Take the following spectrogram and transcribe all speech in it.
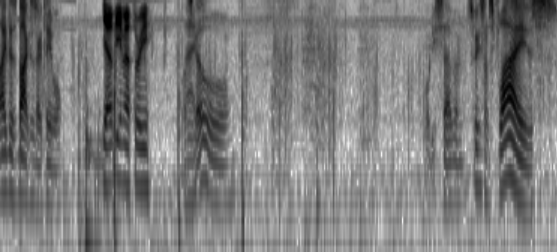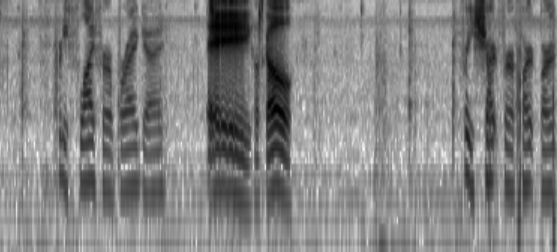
I like this box as our table. Yeah, EMF three. Let's Nice. go. 47. Let's make some supplies. Pretty fly for a brag guy. Hey, let's go. Pretty sharp for a fart Bart.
